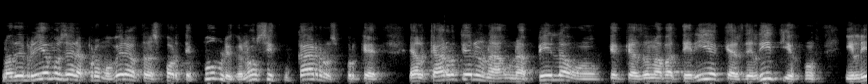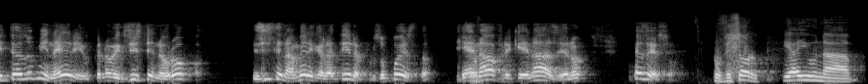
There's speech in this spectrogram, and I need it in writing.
No deberíamos era promover el transporte público, no cinco carros, porque el carro tiene una, una pila que, que, es una batería que es de litio, y litio es un minerio que no existe en Europa. Existe en América Latina, por supuesto, y en África y en Asia, ¿no? Es eso. Profesor, y hay una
